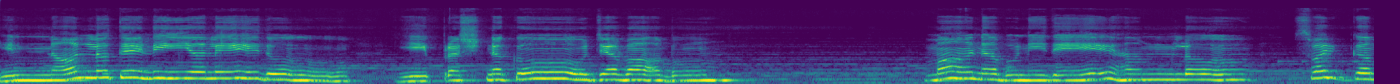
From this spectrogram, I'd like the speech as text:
ఇన్నాళ్ళు తెలియలేదు ఈ ప్రశ్నకు జవాబు. మానవుని దేహంలో స్వర్గమొకటుంటుంది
